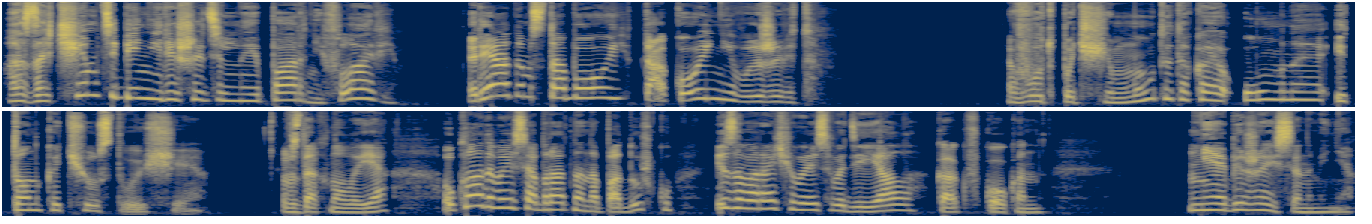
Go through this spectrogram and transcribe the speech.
А зачем тебе нерешительные парни, Флави? Рядом с тобой такой не выживет. Вот почему ты такая умная и тонко чувствующая. Вздохнула я, укладываясь обратно на подушку и заворачиваясь в одеяло, как в кокон. Не обижайся на меня.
